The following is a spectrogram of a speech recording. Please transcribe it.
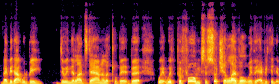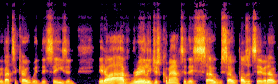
maybe that would be doing the lads down a little bit. But we, have performed to such a level with everything that we've had to cope with this season. You know, I, have really just come out of this so so positive. I don't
